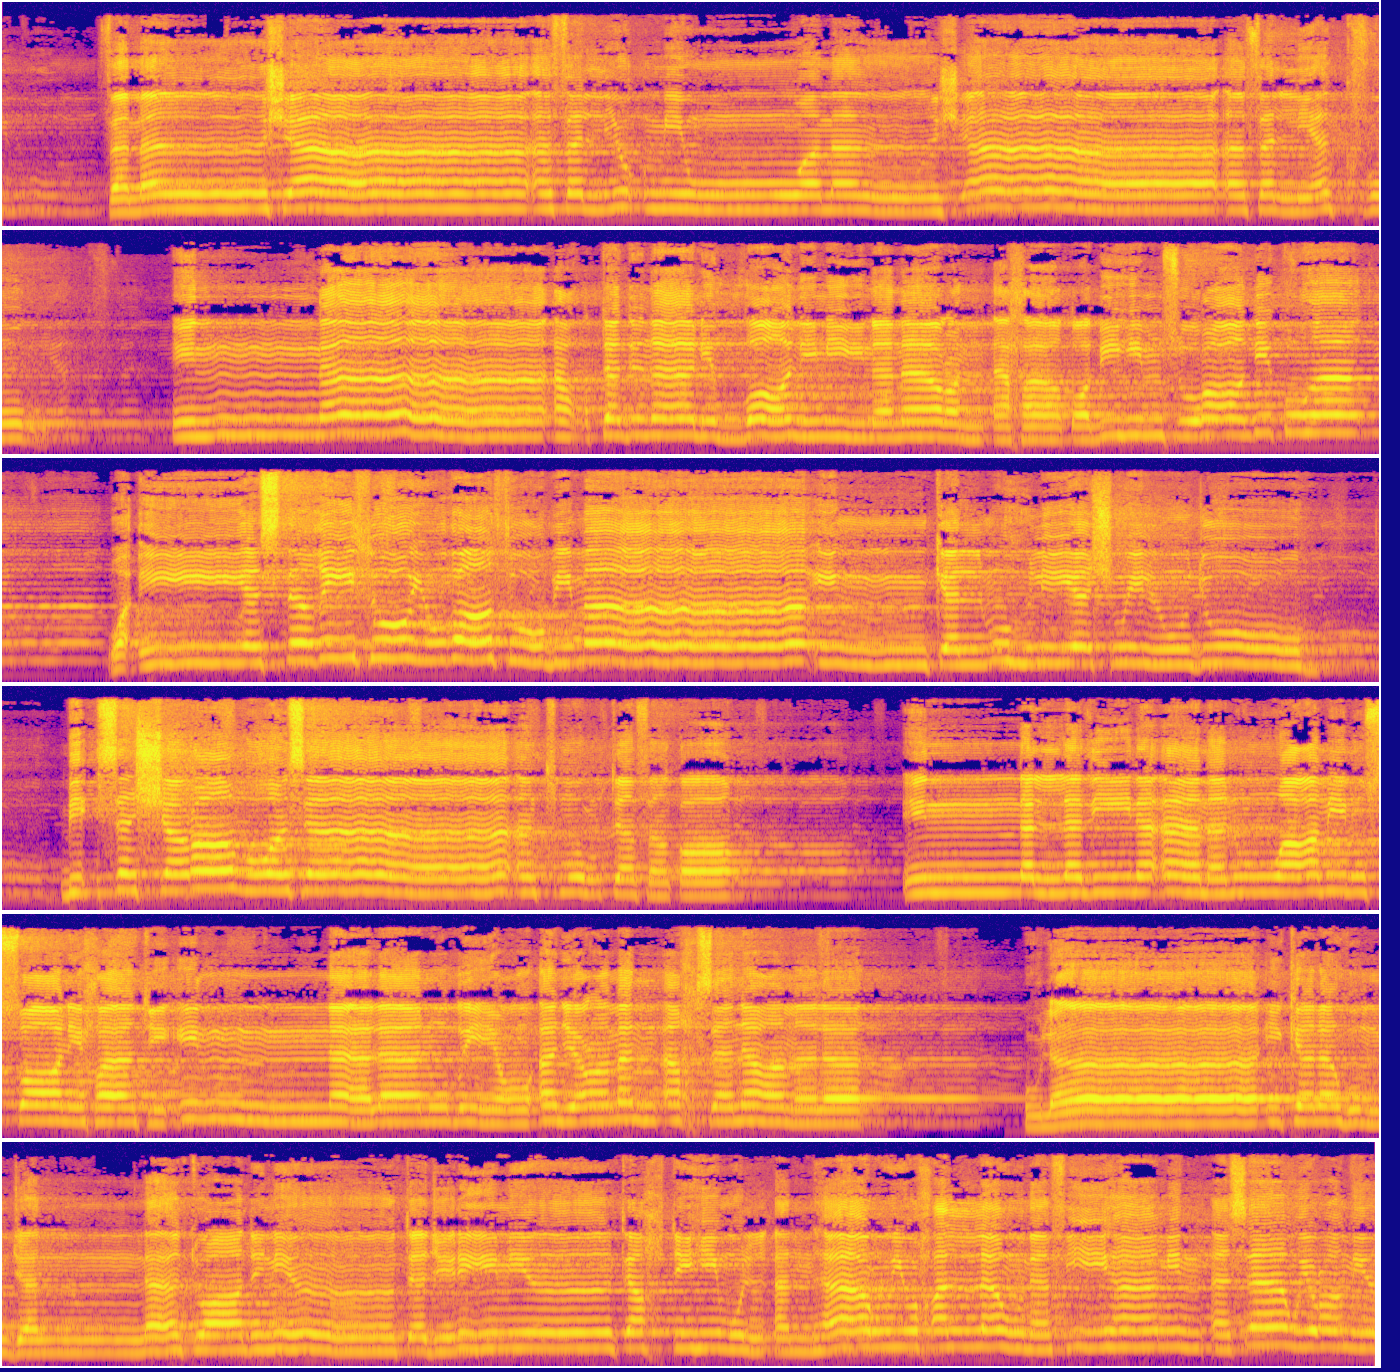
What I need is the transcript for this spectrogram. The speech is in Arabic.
فمن شاء فليؤمن ومن شاء فليكفر. إنا أعتدنا للظالمين نارا أحاط بهم سرادقها وإن يستغيثوا يغاثوا بماء كالمهل يشوي الوجوه. بئس الشراب وساءت مرتفقا. إن الذين آمنوا وعملوا الصالحات إنا لا نضيع أجر من أحسن عملا. أولئك لهم جنات عدن تجري من تحتهم الأنهار يحلون فيها من أساور من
